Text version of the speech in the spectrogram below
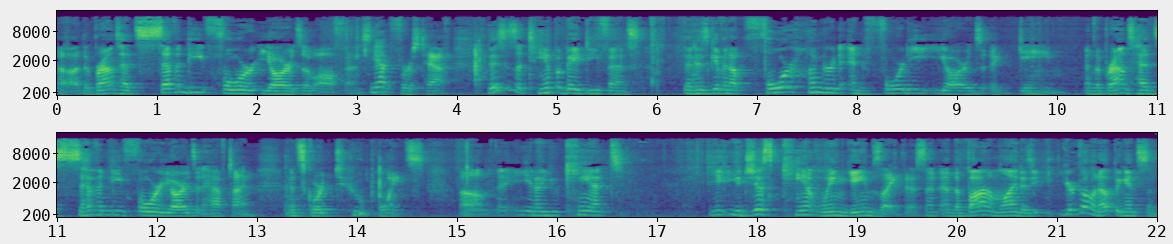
Uh, the Browns had 74 yards of offense yep. in the first half. This is a Tampa Bay defense that has given up 440 yards a game. And the Browns had 74 yards at halftime and scored two points. Um, you know, you can't, you, you just can't win games like this. And, and the bottom line is you're going up against some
